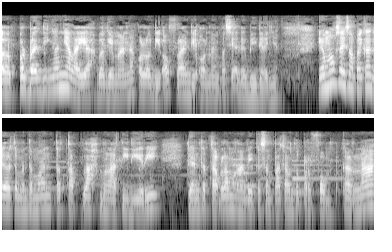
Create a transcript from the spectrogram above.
uh, perbandingannya lah ya bagaimana kalau di offline di online pasti ada bedanya yang mau saya sampaikan adalah teman-teman tetaplah melatih diri dan tetaplah mengambil kesempatan untuk perform karena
